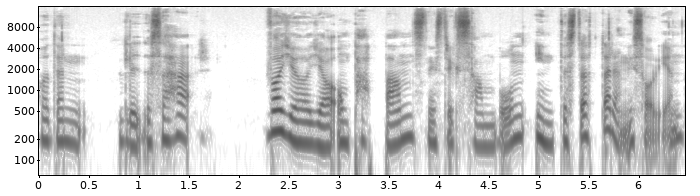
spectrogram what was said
Och den lyder så här. Vad gör jag om pappan, snedstreck sambon, inte stöttar en i sorgen?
